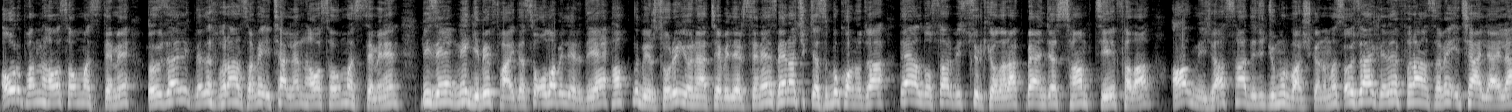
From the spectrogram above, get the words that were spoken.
Avrupa'nın hava savunma sistemi özellikle de Fransa ve İtalya'nın hava savunma sisteminin bize ne gibi faydası olabilir diye haklı bir soruyu yöneltebilirsiniz. Ben açıkçası bu konuda değerli dostlar biz Türkiye olarak bence SAMT'i falan almayacağız. Sadece Cumhurbaşkanımız özellikle de Fransa ve İtalya ile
